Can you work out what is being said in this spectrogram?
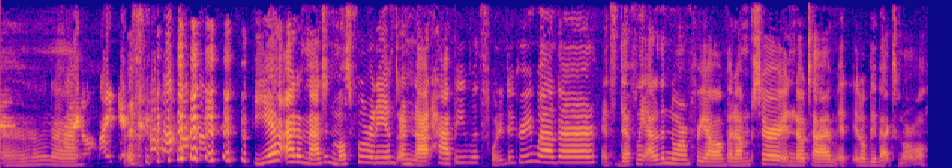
and I don't know. I don't like it. yeah, I'd imagine most Floridians are not happy with 40 degree weather. It's definitely out of the norm for y'all, but I'm sure in no time it, it'll be back to normal.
